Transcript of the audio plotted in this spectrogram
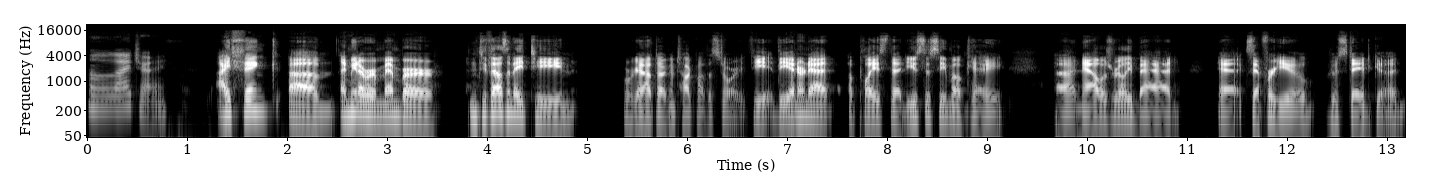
oh, I try. I think, um, I mean, I remember in 2018, we're gonna have to talk about the story. The the internet, a place that used to seem okay, uh, now is really bad, except for you, who stayed good.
